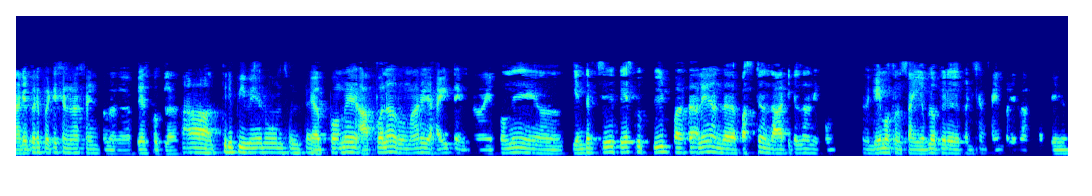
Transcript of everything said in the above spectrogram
நிறைய பேர் பெட்டிஷன் எல்லாம் சைன் பண்ணாங்க ஃபேஸ்புக்ல திருப்பி வேணும்னு சொல்லிட்டு. எப்பவுமே அப்பெல்லாம் ஒரு மாதிரி ஹை டைம் எப்பவுமே அஹ், எந்திரிச்சு ஃபேஸ்புக் ஃபீட் பார்த்தாலே அந்த ஃபர்ஸ்ட் அந்த ஆர்டிகல் தான் நிற்கும். கேம் ஆஃப் சைன் எவ்வளவு பேர் பெட்டிஷன் சைன் பண்ணிருக்காங்க அப்படின்னு.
